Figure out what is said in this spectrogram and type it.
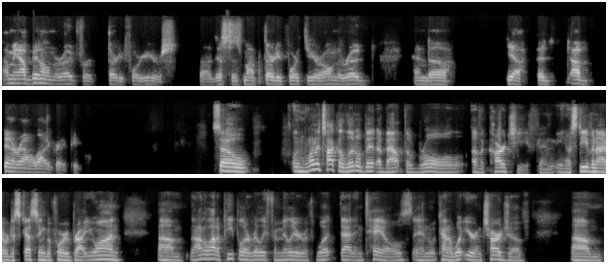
I mean, I've been on the road for 34 years. Uh, this is my 34th year on the road, and uh, yeah, it, I've been around a lot of great people. So I want to talk a little bit about the role of a car chief. And, you know, Steve and I were discussing before we brought you on. Um, not a lot of people are really familiar with what that entails and what kind of what you're in charge of. Um,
